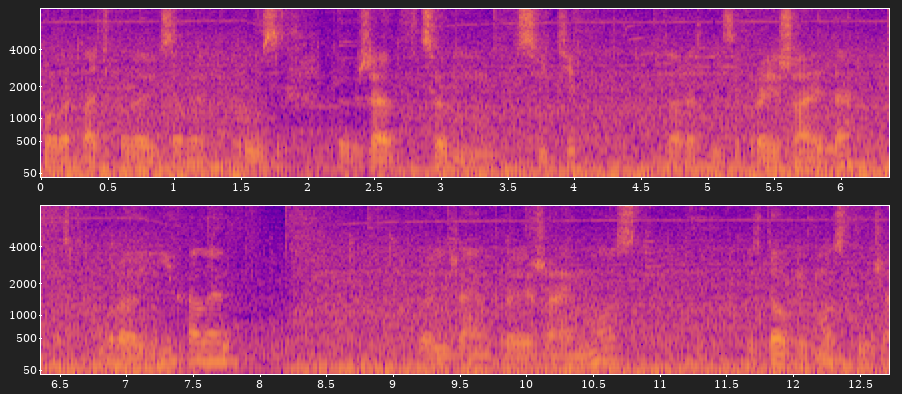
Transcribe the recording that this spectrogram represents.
повертати, коли взяли груз вже в цьому світі. Зараз дивіться, проїжджаєте. Ось проїхали. Проїжджаємо, проїжджаємо мост. Ось довгий мост дуже,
